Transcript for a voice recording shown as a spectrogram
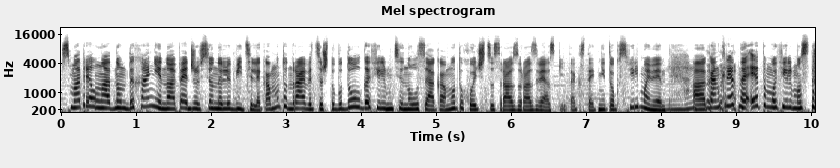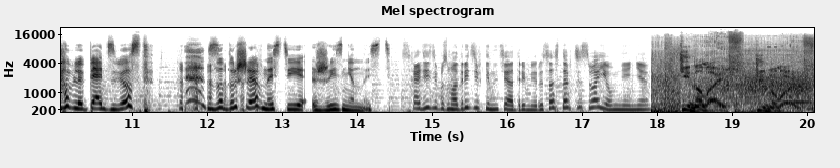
Смотрел на одном дыхании, но опять же все на любителя. Кому-то нравится, чтобы долго фильм тянулся, а кому-то хочется сразу развязки. Так сказать, не только с фильмами. А, конкретно этому фильму ставлю 5 звезд за душевность и жизненность. Сходите, посмотрите в кинотеатре «Мир» и составьте свое мнение. Кинолайф. Кинолайф.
